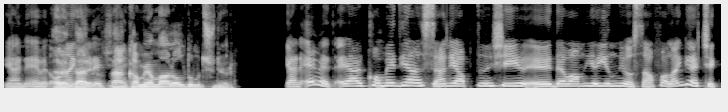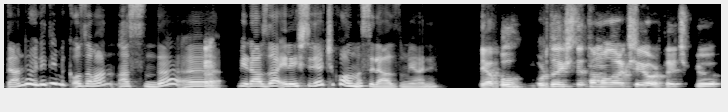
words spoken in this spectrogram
Yani evet ona Evet ben, göre. ben çünkü- kamuya mal olduğumu düşünüyorum. Yani evet eğer komedyensen yaptığın şeyi e, devamlı yayınlıyorsan falan gerçekten de öyle değil mi? O zaman aslında e, Hı. biraz daha eleştiriye açık olması lazım yani. Ya bu burada işte tam olarak şey ortaya çıkıyor.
